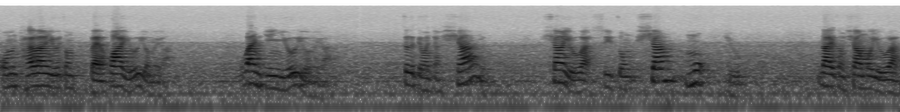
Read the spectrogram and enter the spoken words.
我们台湾有一种百花油，有没有？万金油有没有？这个地方叫香油。香油啊，是一种香木油。那一种香木油啊，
